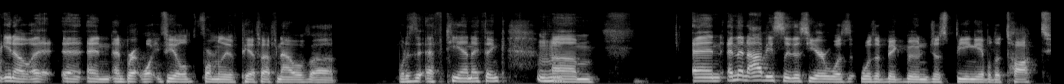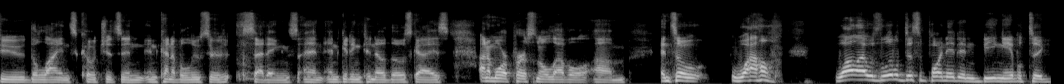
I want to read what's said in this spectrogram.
you know, and and Brett Whitefield, formerly of PFF, now of uh, what is it, FTN, I think. Mhm. Um, and and then obviously this year was was a big boon just being able to talk to the Lions coaches in in kind of a looser settings and and getting to know those guys on a more personal level. Um, and so while while I was a little disappointed in being able to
